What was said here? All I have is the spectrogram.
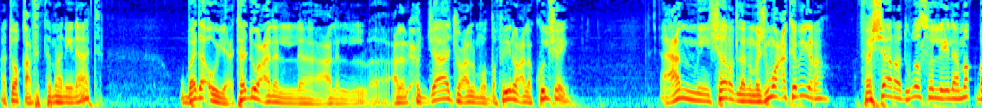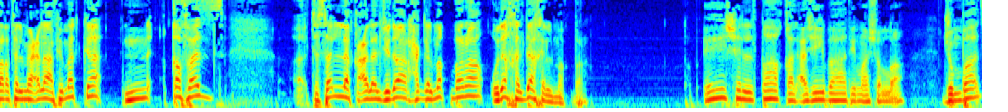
أتوقع في الثمانينات. وبدأوا يعتدوا على ال على ال على الحجاج وعلى الموظفين وعلى كل شيء. عمي شرد لأنه مجموعة كبيرة فشرد وصل إلى مقبرة المعلاء في مكة قفز تسلق على الجدار حق المقبرة ودخل داخل المقبرة. طب إيش الطاقة العجيبة هذه ما شاء الله. جمباز.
